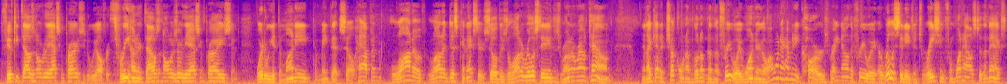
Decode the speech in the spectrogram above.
fifty thousand over the asking price, do we offer three hundred thousand dollars over the asking price? And where do we get the money to make that sale happen? A lot of lot of disconnects there. So there's a lot of real estate agents running around town, and I kind of chuckle when I'm going up on the freeway, wondering, oh, I wonder how many cars right now on the freeway are real estate agents racing from one house to the next,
